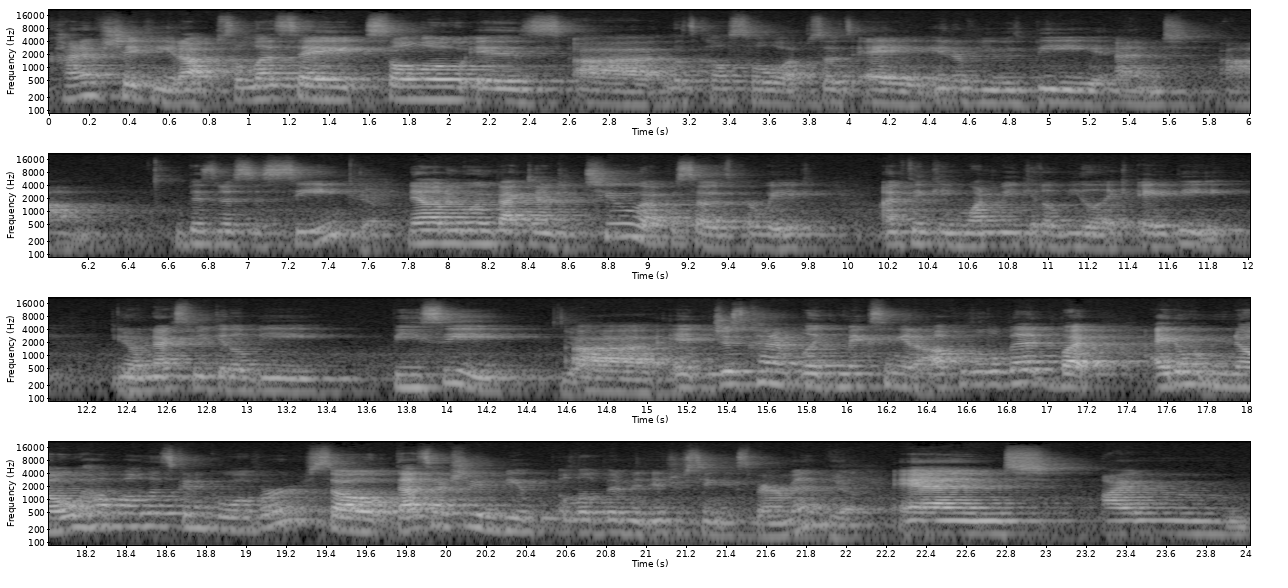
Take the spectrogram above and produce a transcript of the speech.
kind of shaking it up. So let's say solo is, uh, let's call solo episodes A, interview is B, and um, business is C. Yeah. Now that I'm going back down to two episodes per week, I'm thinking one week it'll be like A, B. You know, Yeah. next week it'll be B, C. Yeah. Uh, it just kind of like mixing it up a little bit, but I don't know how well that's going to go over. So that's actually going to be a, a little bit of an interesting experiment. And I'm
